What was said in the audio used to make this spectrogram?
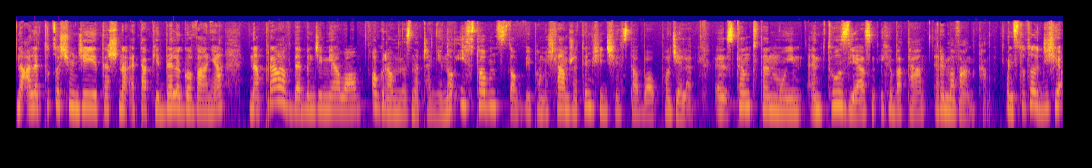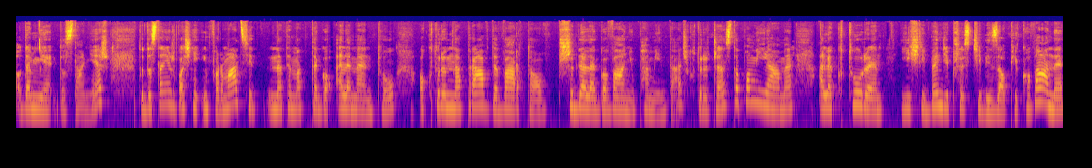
no ale to, co się dzieje też na etapie delegowania, naprawdę będzie miało ogromne znaczenie. No i stąd, stąd i pomyślałam, że tym się dzisiaj z Tobą podzielę. E, stąd ten mój entuzjazm i chyba ta rymowanka. Więc to, co dzisiaj ode mnie dostaniesz, to dostaniesz właśnie informacje na temat tego elementu, o którym naprawdę warto przy delegowaniu pamiętać, który często pomijamy, ale który, jeśli będzie przez Ciebie zaopiekowany,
